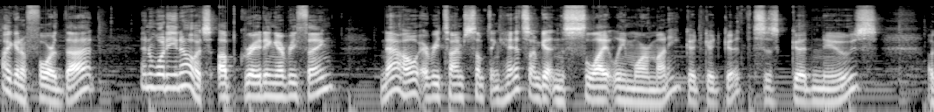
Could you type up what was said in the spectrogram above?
I can afford that. And what do you know? It's upgrading everything. Now, every time something hits, I'm getting slightly more money. Good, good, good. This is good news. A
